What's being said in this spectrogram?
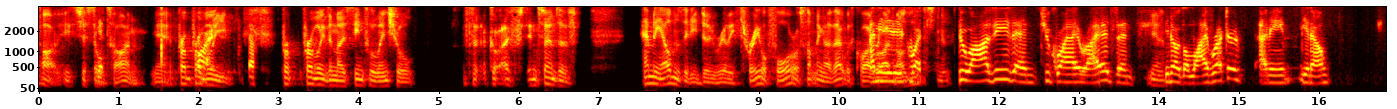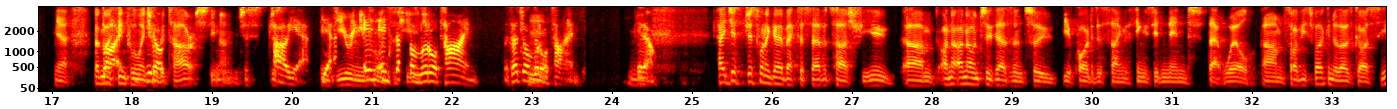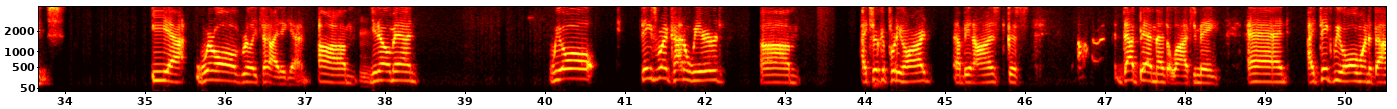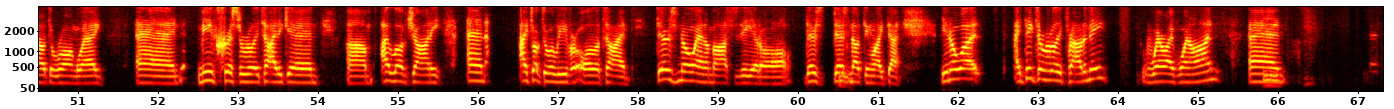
Oh, he's just all Yeah. time. Yeah, Pro- probably Yeah. pro- probably the most influential for, in terms of how many albums did he do? Really, three or four or something like that with Quiet I mean, Riot he did what You know? two Ozzys and two Quiet Riots, and Yeah. you know the live record. I mean, you know, Yeah, but most influential you know- guitarist. You know, just just oh yeah, yeah, enduring in, in is such a little time, in such a little mm. time, you know. Hey, just just want to go back to Savatage for you. Um, I, know, I know in 2002 you're quoted as saying that things didn't end that well. Um, so have you spoken to those guys since? Yeah, we're all really tight again. Um, Mm. You know, man, we all things went kind of weird. Um, I took it pretty hard. I'm being honest because that band meant a lot to me, and I think we all went about it the wrong way. And me and Chris are really tight again. Um, I love Johnny, and I talk to a lever all the time. There's no animosity at all. There's there's hmm. nothing like that. You know what? I think they're really proud of me where I've went on, and hmm.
